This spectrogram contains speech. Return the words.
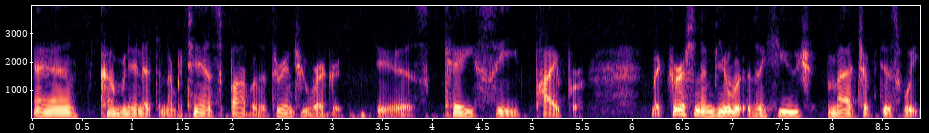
And coming in at the number 10 spot with a 3 2 record is KC Piper. McPherson and Buhler is a huge matchup this week.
